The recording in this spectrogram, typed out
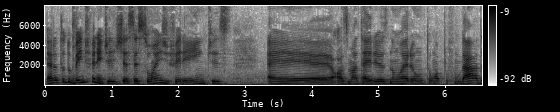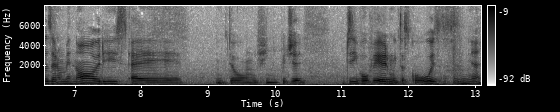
era tudo bem diferente. A gente tinha sessões diferentes. é, as matérias não eram tão aprofundadas, eram menores. é, então, enfim, podia desenvolver muitas coisas, assim, né?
